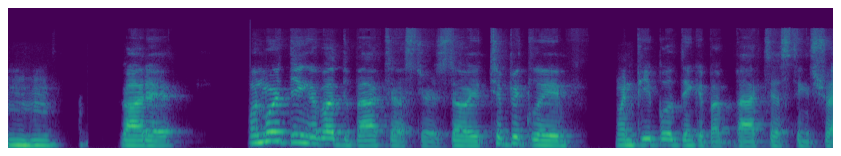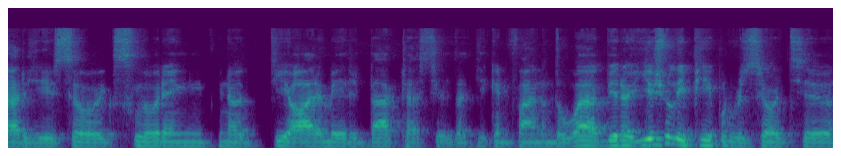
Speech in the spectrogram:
Mm-hmm. got it. One more thing about the backtesters so typically when people think about backtesting strategies so excluding you know the automated backtesters that you can find on the web you know usually people resort to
